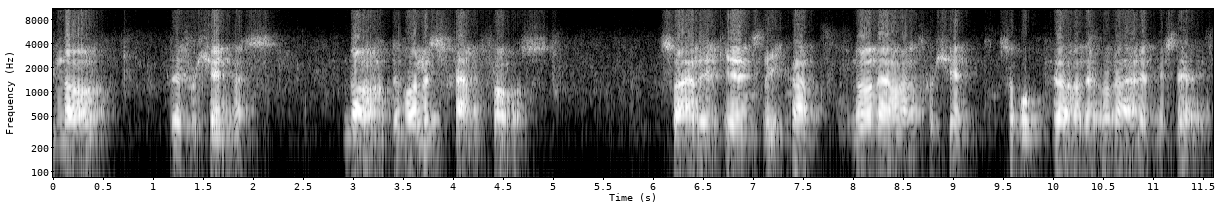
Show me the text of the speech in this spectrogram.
når det forkynnes, når det holdes frem for oss, så er det ikke slik at når det har vært forkynt, så opphører det å være et mysterium.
